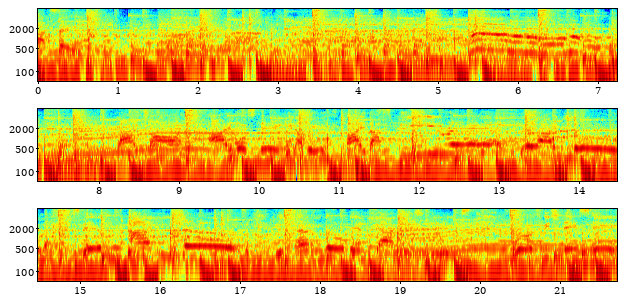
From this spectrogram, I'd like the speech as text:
had said. I was taken away by the they say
